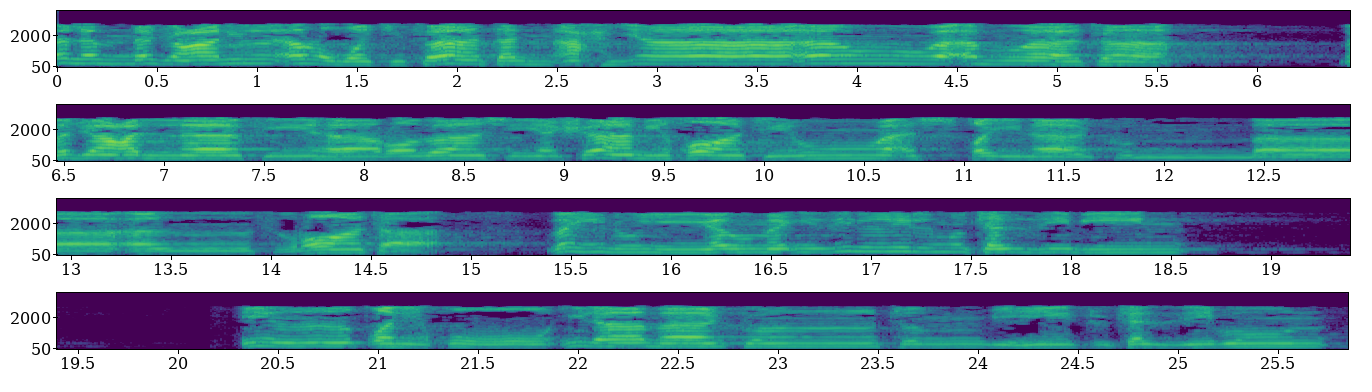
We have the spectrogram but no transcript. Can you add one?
ألم نجعل الأرض كفاة أحياء وأمواتا وجعلنا فيها رباسي شامخات وأسقيناكم ماء ثراتا ويل يومئذ للمكذبين. انطلقوا إلى ما كنتم به تكذبون.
